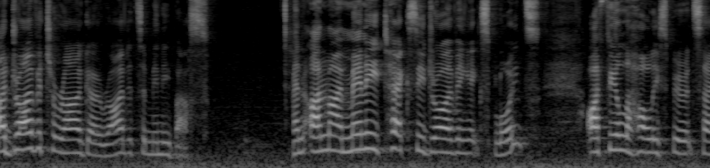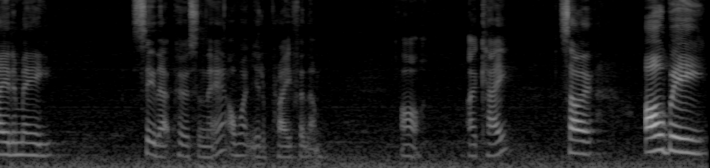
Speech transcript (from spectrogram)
I drive a Tarago, right? It's a minibus. And on my many taxi driving exploits, I feel the Holy Spirit say to me, See that person there? I want you to pray for them. Oh, okay. So I'll be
